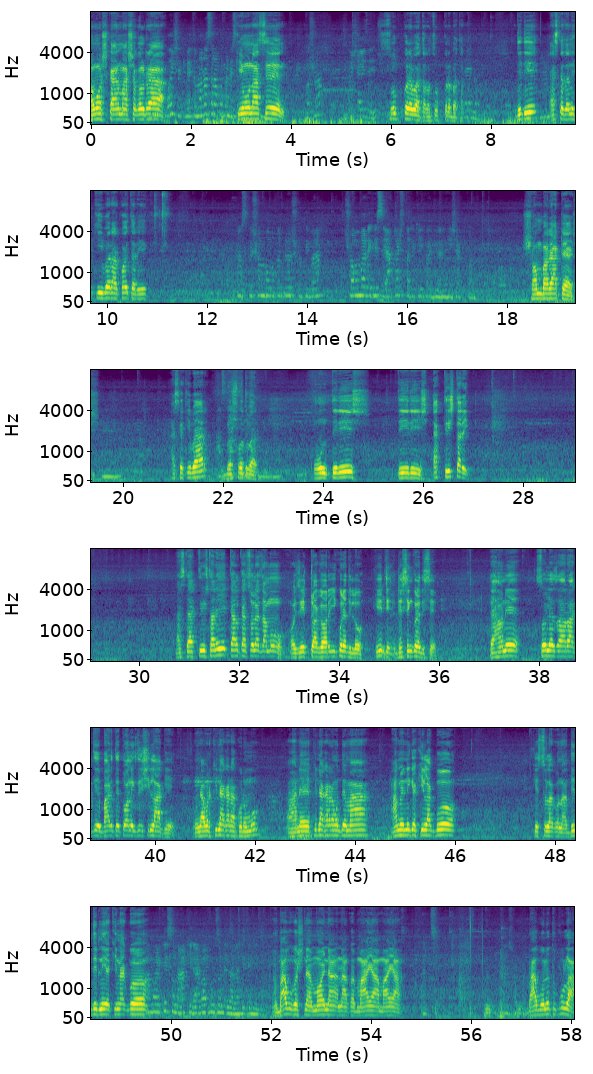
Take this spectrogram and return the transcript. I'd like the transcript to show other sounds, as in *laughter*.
নমস্কার মা সকলরা। কেমন আছেন? চুপ করে বা থাকো চুপ করে বা থাকো। দিদি আজকে জানি কি বার আর কয় তারিখ? আজকে সম্ভবত বৃহস্পতিবার। সোমবারে গেছে আঠাশ তারিখে কয়দিন আমি হিসাব কর। সোমবারে আঠাশ? আজকে কি বার? বৃহস্পতিবার। উনত্রিশ তিরিশ একত্রিশ তারিখ। আজকে একত্রিশ তারিখ কালকে চলে যামু। ওই যে একটু আগে আর ই করে দিল কি ড্রেসিং করে দিছে। তাহলে চলে যাওয়ার আগে বাড়িতে তো অনেক জিনিসই লাগে। উনি আবার কেনাকাটা করব মানে কেনাকাটার মধ্যে মা আমি নিকে কি লাগবো? কিছু লাগবো না। দিদির নিয়ে কি লাগবো। বাবু ঘোষ না ময়না না কয় মায়া মায়া। আচ্ছা। বাবু বলে তো পোলা।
